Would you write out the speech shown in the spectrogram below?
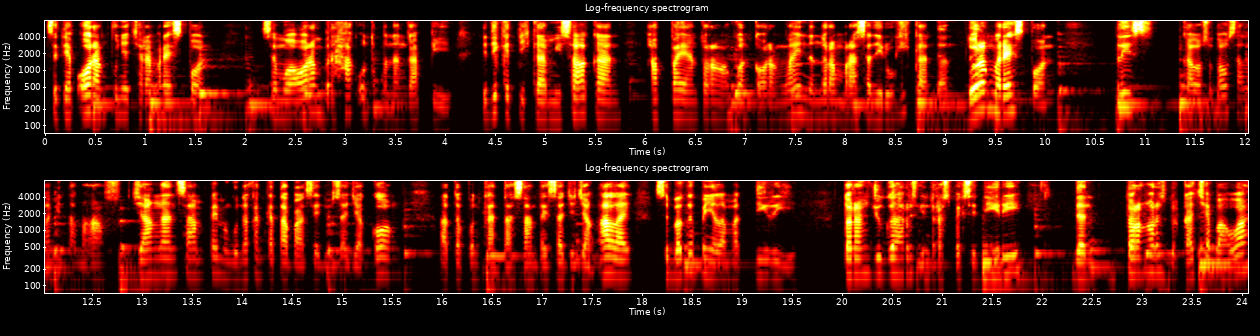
Setiap orang punya cara merespon. Semua orang berhak untuk menanggapi. Jadi ketika misalkan apa yang orang lakukan ke orang lain dan orang merasa dirugikan dan orang merespon, please kalau so tahu salah minta maaf. Jangan sampai menggunakan kata bahasa itu saja kong ataupun kata santai saja jangan alay sebagai penyelamat diri. Orang juga harus introspeksi diri dan orang harus berkaca bahwa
